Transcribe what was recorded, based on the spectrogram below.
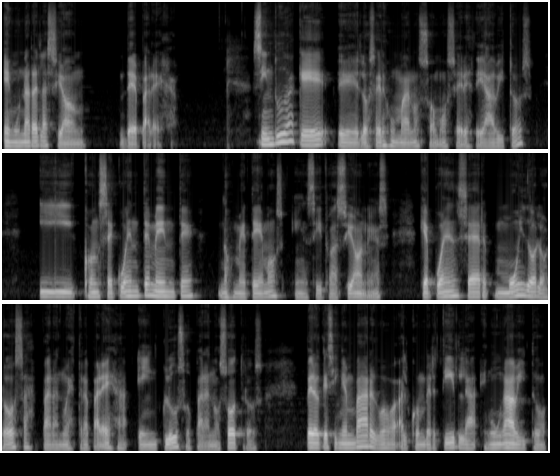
en una relación de pareja. Sin duda que eh, los seres humanos somos seres de hábitos y consecuentemente nos metemos en situaciones que pueden ser muy dolorosas para nuestra pareja e incluso para nosotros, pero que sin embargo al convertirla en un hábito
